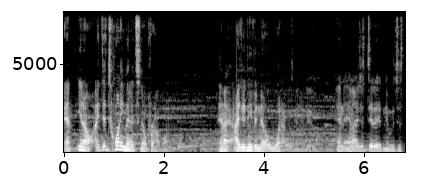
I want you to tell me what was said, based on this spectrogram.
and you know I did 20 minutes no problem, and I, I didn't even know what I was going to do, and and I just did it, and it was just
